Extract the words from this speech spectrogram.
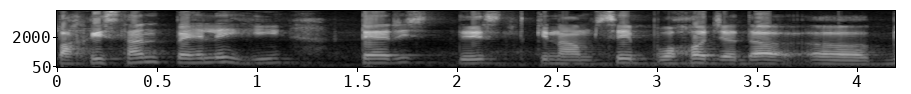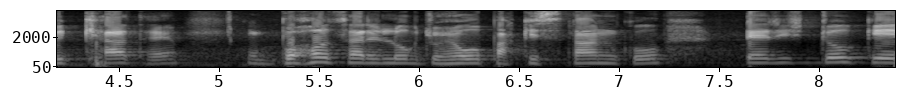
पाकिस्तान पहले ही टेरिस्ट देश के नाम से बहुत ज़्यादा विख्यात है। बहुत सारे लोग जो हैं वो पाकिस्तान को टेरिस्टों के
